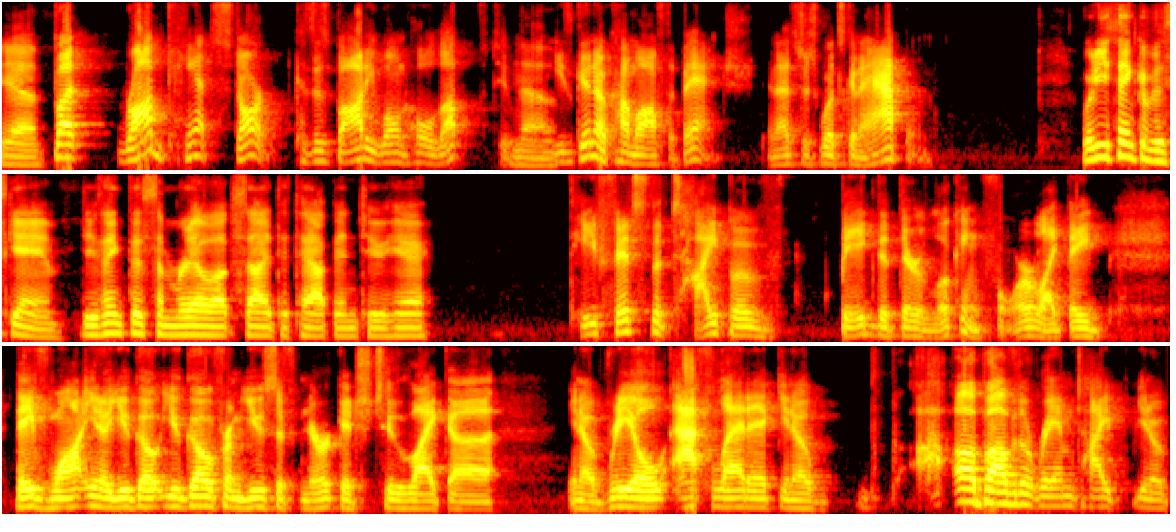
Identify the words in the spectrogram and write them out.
Yeah. but Rob can't start because his body won't hold up to it. No. He's going to come off the bench, and that's just what's going to happen. What do you think of his game? Do you think there's some real upside to tap into here? he fits the type of big that they're looking for. Like they they've want you know you go you go from Jusuf Nurkic to like a you know real athletic you know above the rim type you know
